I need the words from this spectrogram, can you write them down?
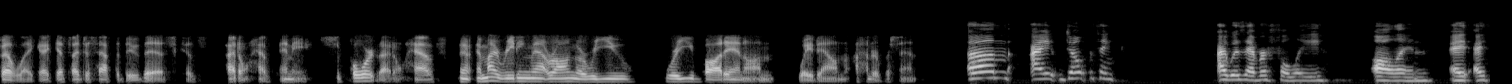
felt like. I guess I just have to do this because I don't have any support. I don't have. Am I reading that wrong, or were you were you bought in on weigh down 100%? Um, I don't think I was ever fully all in. I, I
